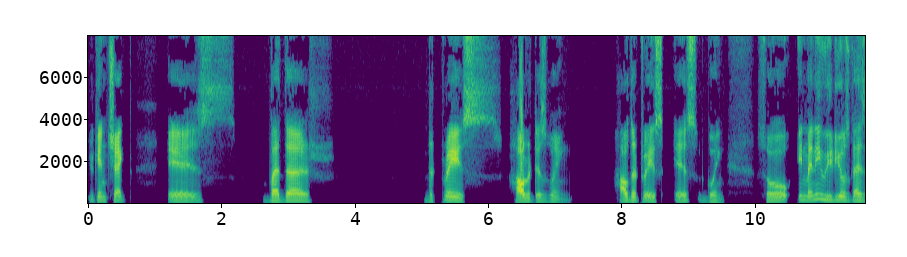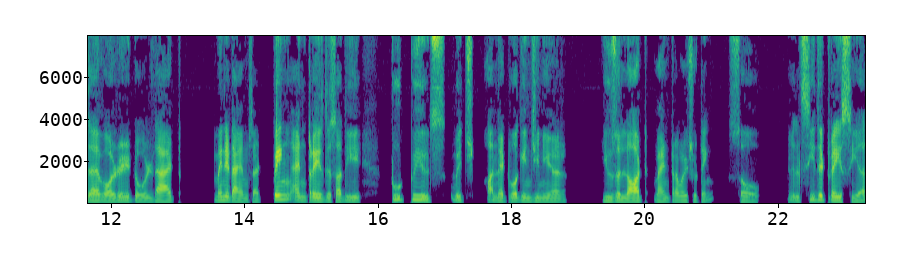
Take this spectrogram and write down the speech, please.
you can check is whether the trace how it is going how the trace is going. So in many videos guys i have already told that many times that ping and trace these are the two tools which a network engineer use a lot when troubleshooting. So you'll see the trace here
